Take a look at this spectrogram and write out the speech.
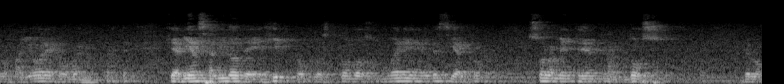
los mayores, o bueno, que habían salido de Egipto, pues todos mueren en el desierto, solamente entran dos, de los,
